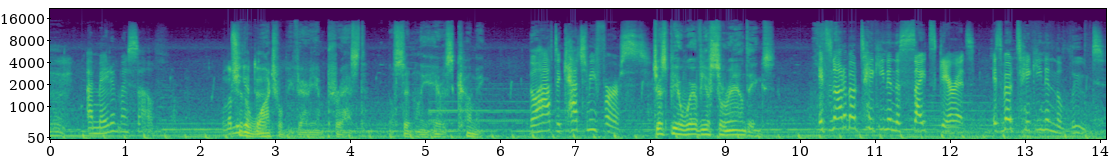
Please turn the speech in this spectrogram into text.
I made it myself. Well, let sure get the that. watch will be very impressed. They'll certainly hear us coming. They'll have to catch me first. Just be aware of your surroundings. It's not about taking in the sights, Garrett. It's about taking in the loot.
